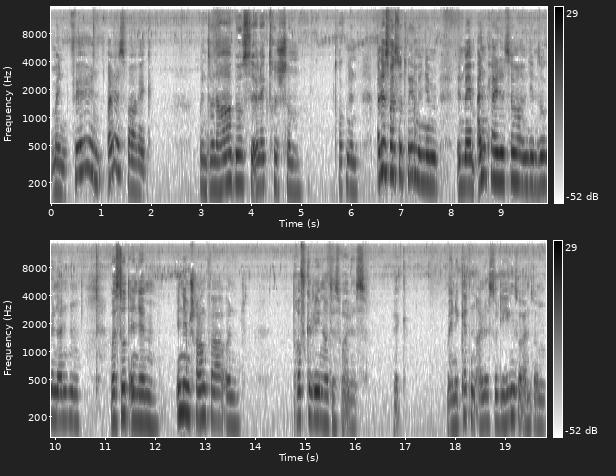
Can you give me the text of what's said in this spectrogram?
mein Föhn, alles war weg. Und so eine Haarbürste elektrisch zum Trocknen. Alles, was da drüben in, dem, in meinem Ankleidezimmer, in dem sogenannten, was dort in dem, in dem Schrank war und drauf gelegen hat, das war alles weg. Meine Ketten, alles so, die hingen so an so einem,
